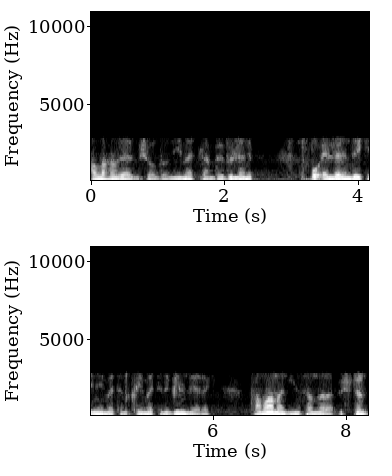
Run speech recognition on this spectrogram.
Allah'ın vermiş olduğu nimetle böbürlenip o ellerindeki nimetin kıymetini bilmeyerek tamamen insanlara üstün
